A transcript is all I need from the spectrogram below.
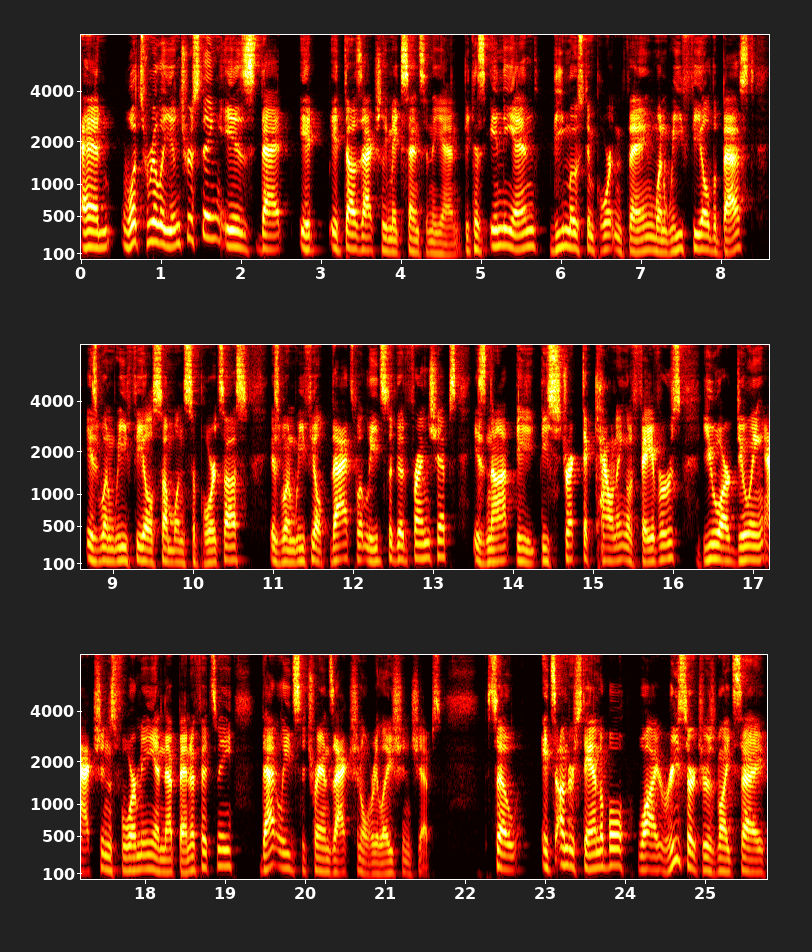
And what's really interesting is that it it does actually make sense in the end because in the end the most important thing when we feel the best is when we feel someone supports us is when we feel that's what leads to good friendships is not the the strict accounting of favors. You are doing actions for me and that benefits me. That leads to transactional relationships. So it's understandable why researchers might say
